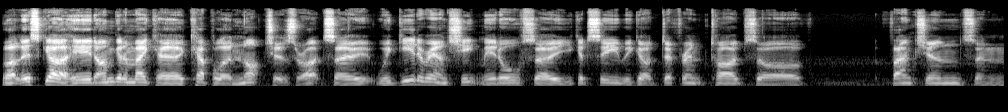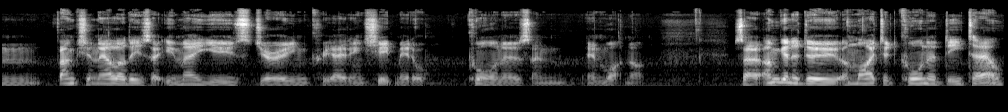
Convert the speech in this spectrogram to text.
right, let's go ahead. I'm going to make a couple of notches, right? So we're geared around sheet metal, so you can see we got different types of functions and functionalities that you may use during creating sheet metal corners and, and whatnot. So I'm going to do a mitered corner detail.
